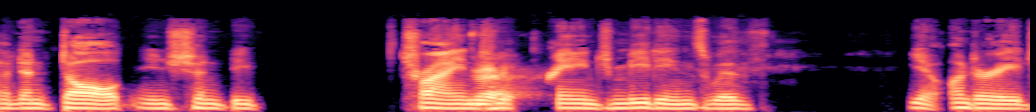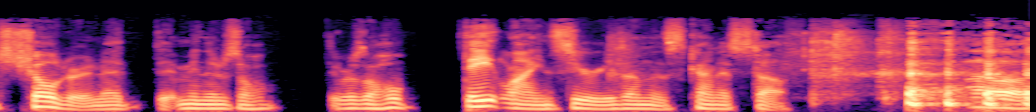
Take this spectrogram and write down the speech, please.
an adult. You shouldn't be trying to arrange meetings with you know underage children. I, I mean, there's a there was a whole Dateline series on this kind of stuff. uh,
